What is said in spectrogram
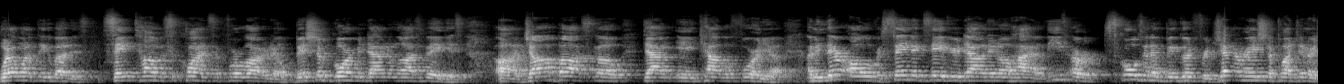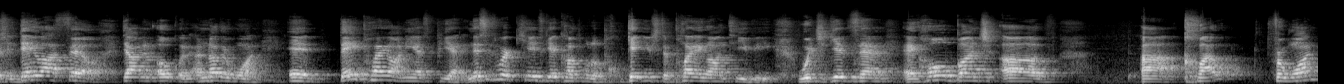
What I want to think about is St. Thomas Aquinas at Fort Lauderdale, Bishop Gorman down in Las Vegas, uh, John Bosco down in California. I mean, they're all over. St. Xavier down in Ohio. These are schools that have been good for generation upon generation. De La Salle down in Oakland, another one. And they play on ESPN. And this is where kids get comfortable to get used to playing on TV, which gives them a whole bunch of uh, clout for one,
